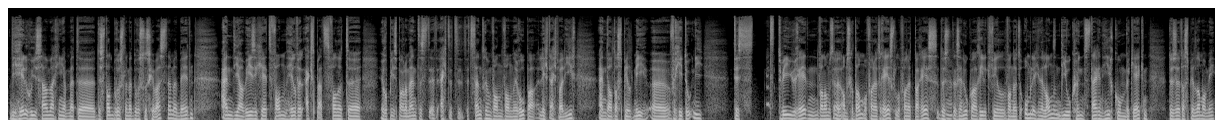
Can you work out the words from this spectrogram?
die hele goede samenwerking hebben met de, de stad Brussel en met Brussels gewest, hè, met beiden. En die aanwezigheid van heel veel expats van het uh, Europees Parlement. Is het, echt het, het, centrum van, van Europa ligt echt wel hier. En dat, dat speelt mee. Uh, vergeet ook niet, het is twee uur rijden van eh, Amsterdam of vanuit Rijssel of vanuit Parijs. Dus Ja. er zijn ook wel redelijk veel vanuit de omliggende landen die ook hun sterren hier komen bekijken. Dus eh, dat speelt allemaal mee.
